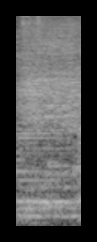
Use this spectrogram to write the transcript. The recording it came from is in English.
You.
